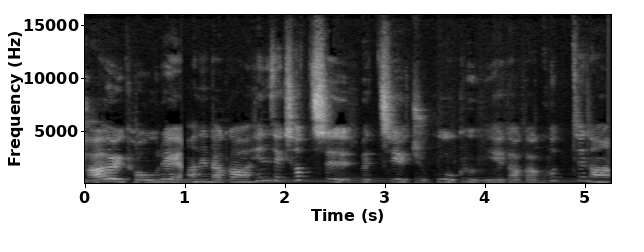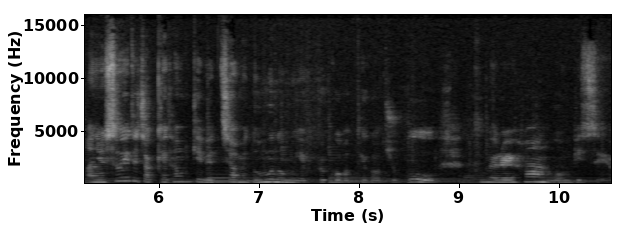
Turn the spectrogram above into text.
가을 겨울에 안에다가 흰색 셔츠 매치해주고 그 위에다가 코트나 아니면 스웨이드 자켓 함께 매치하면 너무너무 예쁠 것 같아가지고 구매를 한 원피스예요.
